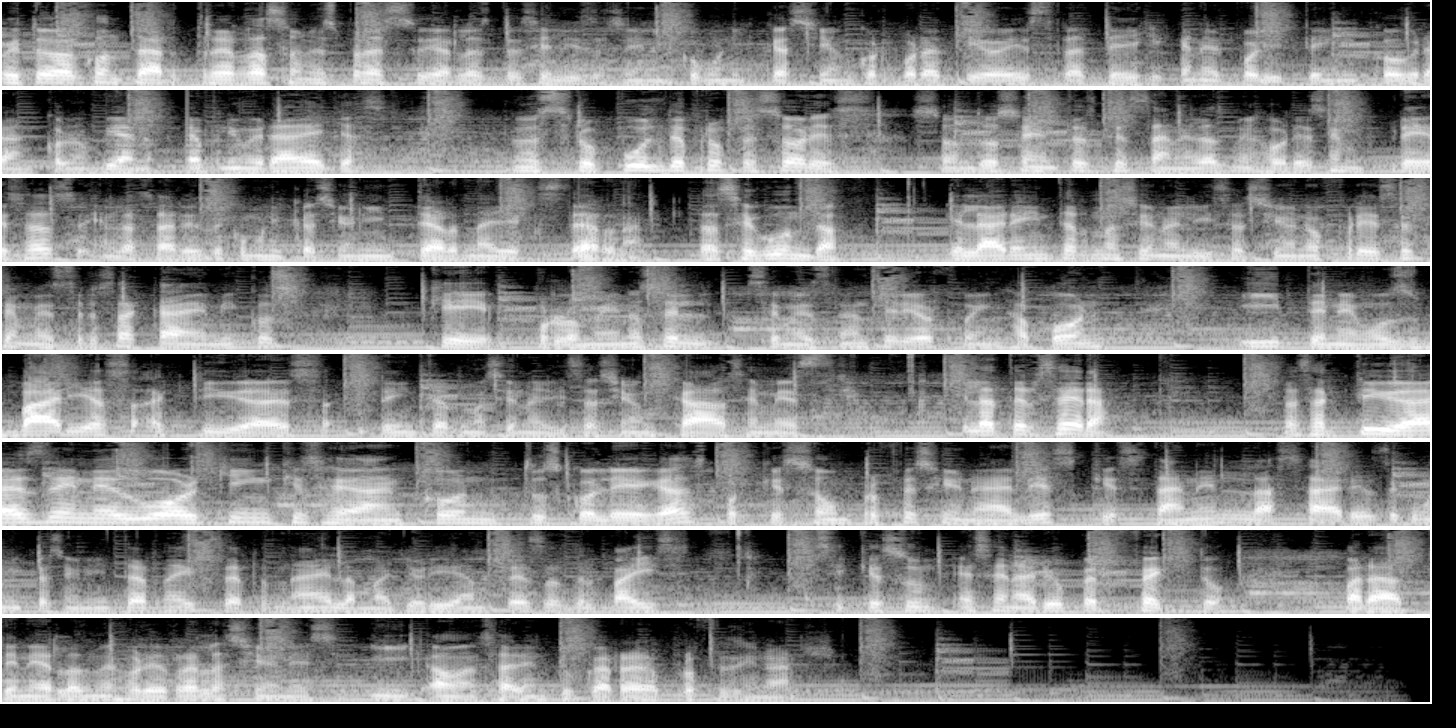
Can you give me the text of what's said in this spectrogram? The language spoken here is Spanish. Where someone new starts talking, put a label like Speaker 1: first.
Speaker 1: Hoy te voy a contar tres razones para estudiar la especialización en comunicación corporativa y estratégica en el Politécnico Gran Colombiano. La primera de ellas, nuestro pool de profesores son docentes que están en las mejores empresas en las áreas de comunicación interna y externa. La segunda, el área de internacionalización ofrece semestres académicos que por lo menos el semestre anterior fue en Japón y tenemos varias actividades de internacionalización cada semestre. Y la tercera, las actividades de networking que se dan con tus colegas, porque son profesionales que están en las áreas de comunicación interna y externa de la mayoría de empresas del país. Así que es un escenario perfecto para tener las mejores relaciones y avanzar en tu carrera profesional.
